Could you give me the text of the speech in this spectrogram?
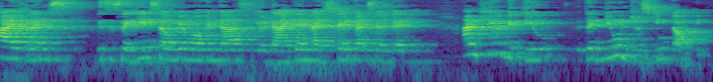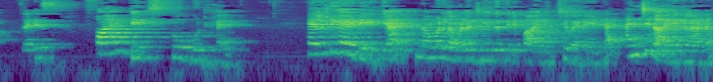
Hi friends, this is again Soumya Mohandas, your diet and lifestyle consultant. I'm here with you with a new interesting topic that is 5 tips for good health. Healthy ആയിട്ടിരിക്കാൻ നമ്മൾ നമ്മുടെ ജീവിതത്തിൽ പാലിച്ചു വരേണ്ട അഞ്ച് കാര്യങ്ങളാണ്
